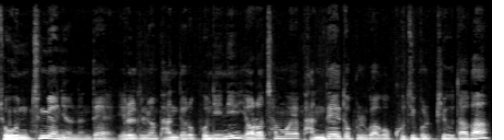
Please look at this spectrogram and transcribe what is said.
좋은 측면이었는데 예를 들면 반대로 본인이 여러 참모의 반대에도 불구하고 고집을 피우다가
